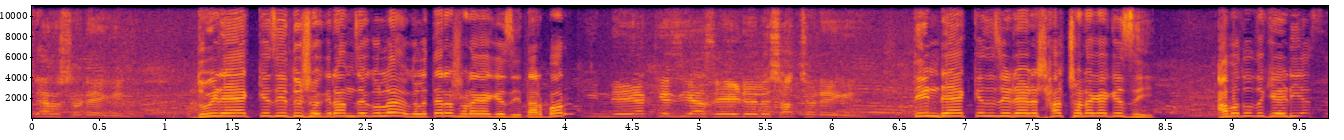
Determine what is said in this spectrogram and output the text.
তেরোশো টাকা কেজি। দুইটা এক কেজি দুশো গ্রাম যেগুলো তেরোশো টাকা কেজি। তারপর? তিনটে এক কেজি আছে এটা হলো সাতশো টাকা কেজি। তিনটে এক কেজি যেটা এটা সাতশো টাকা কেজি। আপাতত কি এডি আছে?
